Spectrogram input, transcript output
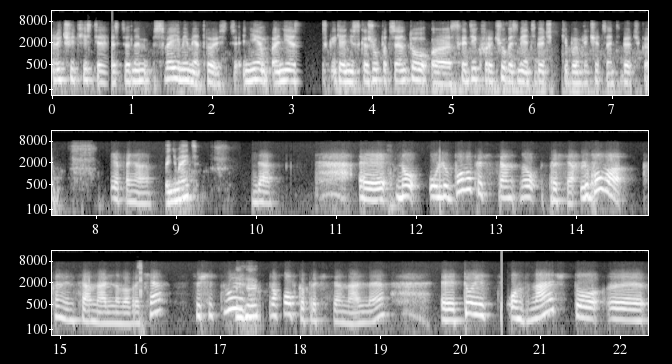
лечить, естественно, своими методами. То есть не, не, я не скажу пациенту, э, сходи к врачу, возьми антибиотики, будем лечиться антибиотиками. Я поняла. Понимаете? Да. Э, но у любого, профессион... ну, профессион... любого конвенционального врача существует угу. страховка профессиональная. Э, то есть он знает, что э,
